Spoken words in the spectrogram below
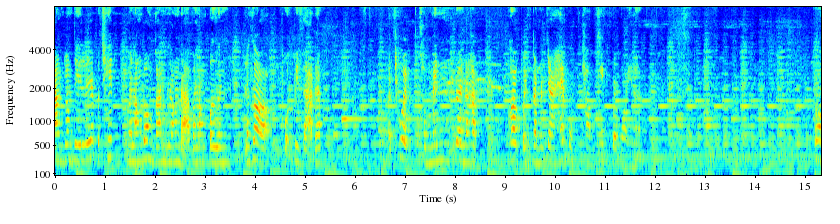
ลังโจมตีระยะประชิดพลังป้องกันพลังดาบพลังปืน แล้วก็ผลปีศาจครับ ช่วยคอมเมนต์ด้วยนะครับเพื่อเป็นกำลังใจให้ผมทำคลิปบ่อยๆนะครับ ก็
